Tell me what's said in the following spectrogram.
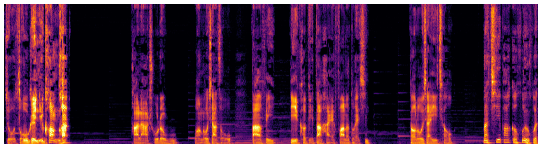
就走给你看看。他俩出了屋，往楼下走。大飞立刻给大海发了短信，到楼下一瞧，那七八个混混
